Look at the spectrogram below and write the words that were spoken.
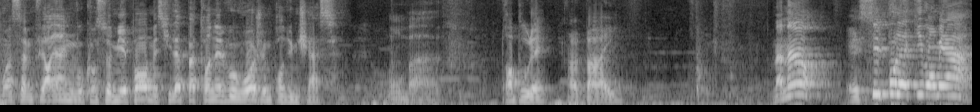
Moi ça me fait rien que vous consommiez pas, mais si la patronne elle vous voit, je vais me prendre une chasse. Bon bah. Trois poulets. pareil. Maman Et six poulets qui vont bien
